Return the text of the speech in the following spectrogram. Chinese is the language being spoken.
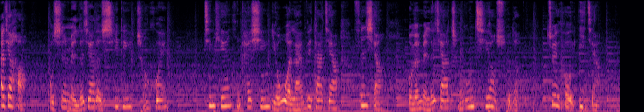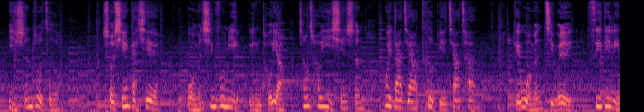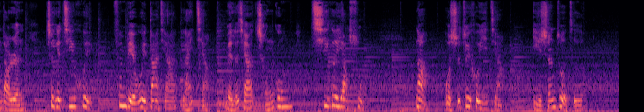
大家好，我是美乐家的 CD 陈辉，今天很开心由我来为大家分享我们美乐家成功七要素的最后一讲——以身作则。首先感谢我们新复秘领头羊张超义先生为大家特别加餐，给我们几位 CD 领导人这个机会。分别为大家来讲美乐家成功七个要素。那我是最后一讲，以身作则。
